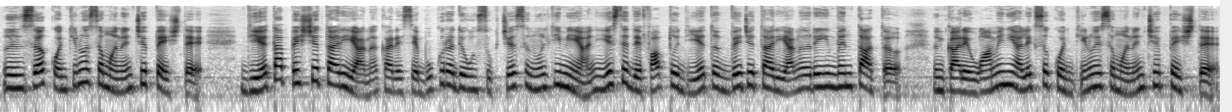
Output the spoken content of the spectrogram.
însă continuă să mănânce pește. Dieta pescetariană, care se bucură de un succes în ultimii ani, este de fapt o dietă vegetariană reinventată, în care oamenii aleg să continue să mănânce pește.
